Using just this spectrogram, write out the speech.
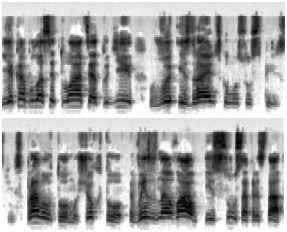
яка була ситуація тоді в ізраїльському суспільстві. Справа в тому, що хто визнавав Ісуса Христа,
